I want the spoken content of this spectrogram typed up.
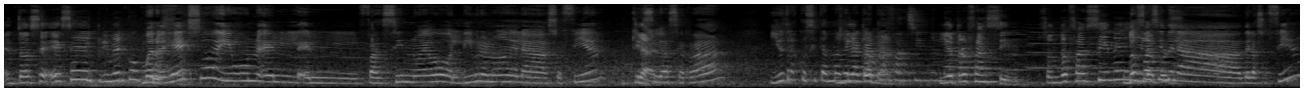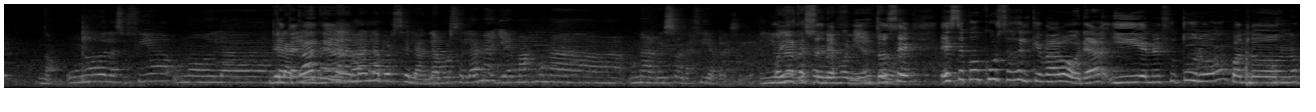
Entonces, ese es el primer concurso. Bueno, es eso y un, el, el fanzine nuevo, el libro nuevo de la Sofía, que Claro. es Ciudad Cerrada, y otras cositas más Y de la Cata. de la- Y otro fanzine. Son dos fanzines. ¿Dos la fanzines de la, de la Sofía? No, uno de la Sofía, uno de la... De la Catalina. Cata y además la porcelana. La porcelana y además una, una risografía, parece que. y Oye, una está súper risografía. Entonces, ese concurso es el que va ahora y en el futuro, cuando nos-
